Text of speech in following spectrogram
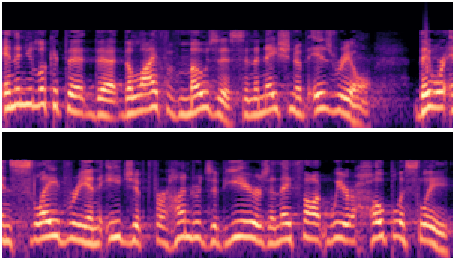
And then you look at the, the, the life of Moses and the nation of Israel. They were in slavery in Egypt for hundreds of years and they thought we are hopelessly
